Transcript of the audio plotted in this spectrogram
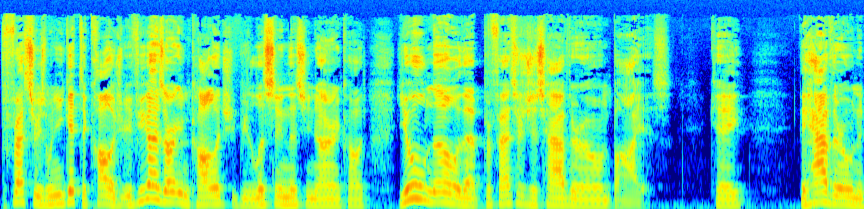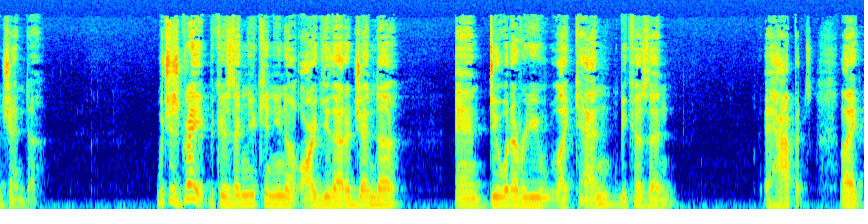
professors when you get to college. If you guys are in college, if you're listening to this, you're not in college, you'll know that professors just have their own bias. Okay, they have their own agenda, which is great because then you can you know argue that agenda and do whatever you like can because then it happens. Like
